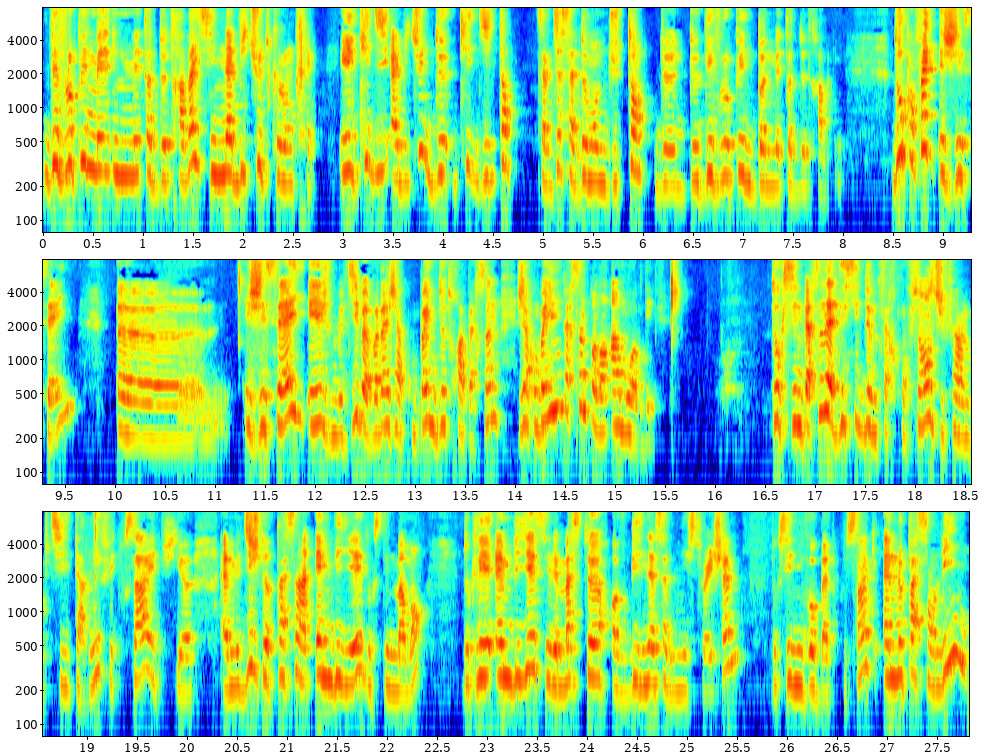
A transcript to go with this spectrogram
développer une, méthode de travail, c'est une habitude que l'on crée. Et qui dit habitude, de, qui dit temps. Ça veut dire que ça demande du temps de, développer une bonne méthode de travail. Donc, en fait, j'essaye. Euh, j'essaye et je me dis, bah voilà, j'accompagne deux, trois personnes. J'accompagne une personne pendant un mois au début. Donc, c'est une personne, elle décide de me faire confiance, je lui fais un petit tarif et tout ça. Et puis, euh, elle me dit, je dois passer un MBA. Donc, c'était une maman. Donc, les MBA, c'est les Master of Business Administration. Donc, c'est niveau Bac plus 5. Elle le passe en ligne.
